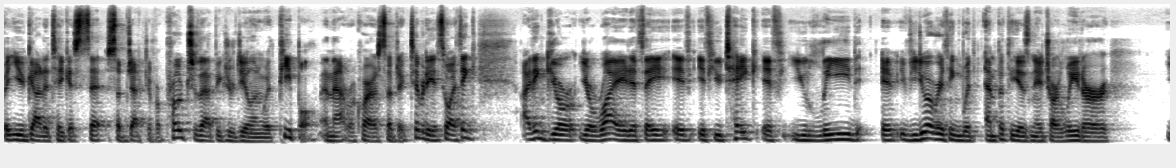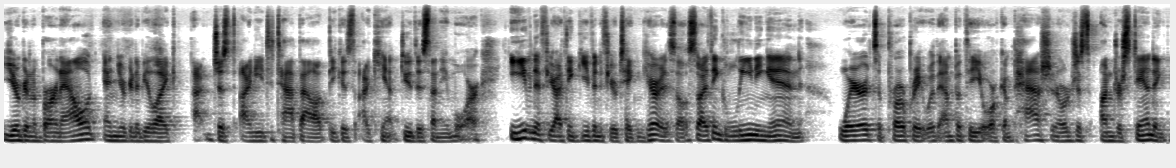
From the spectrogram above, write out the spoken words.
but you've got to take a subjective approach to that because you're dealing with people and that requires subjectivity. And so i think i think you're you're right. If they if if you take if you lead if, if you do everything with empathy as an hr leader you're going to burn out and you're going to be like just i need to tap out because i can't do this anymore. Even if you're i think even if you're taking care of yourself. So i think leaning in where it's appropriate with empathy or compassion or just understanding.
